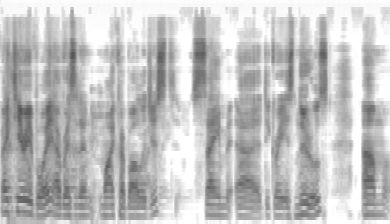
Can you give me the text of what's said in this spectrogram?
Bacteria Boy, our resident microbiologist, same uh, degree as Noodles. Um,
